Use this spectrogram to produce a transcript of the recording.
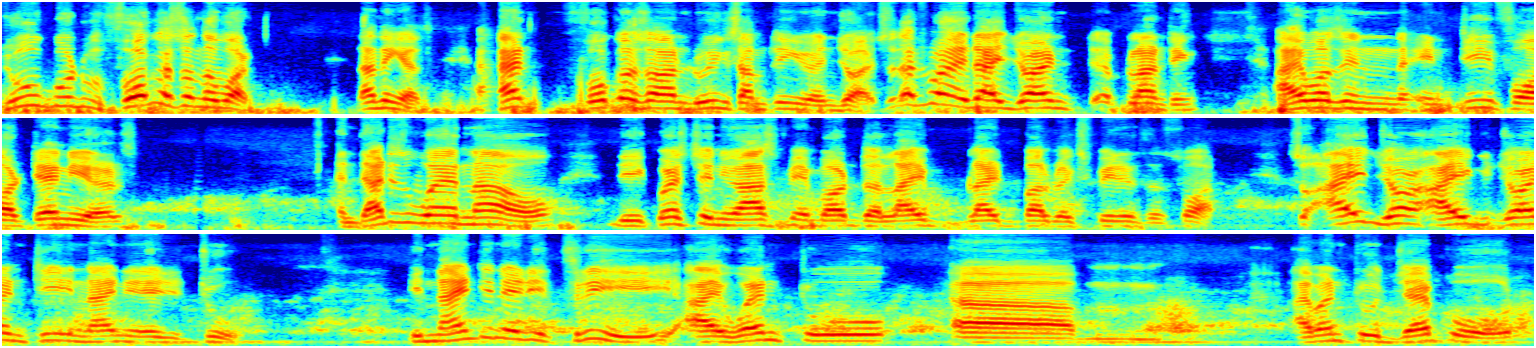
do good, focus on the work, nothing else, and focus on doing something you enjoy. So that's why I joined uh, planting. I was in, in tea for 10 years. And that is where now the question you asked me about the light, light bulb experience and so on. So I, jo- I joined tea in 1982. In 1983, I went to um, I went to Jaipur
